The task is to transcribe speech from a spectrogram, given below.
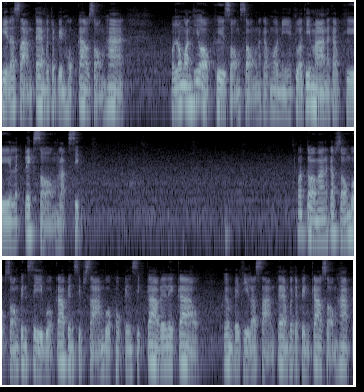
ทีละ 3 แต้มก็จะเป็น 6 9 2 5 ผลรางวัลที่ออกคือ 2 2 นะครับงวดนี้ตัวที่มานะครับคือเลข 2 หลัก 10งวดต่อมานะครับ2บวก2เป็น 4 บวก 9 เป็น 13 บวก 6 เป็น 19 ได้เลข 9 เพิ่มไปทีละ 3 แต้มก็จะเป็น 9 2 5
